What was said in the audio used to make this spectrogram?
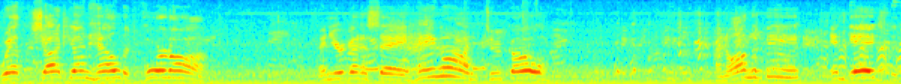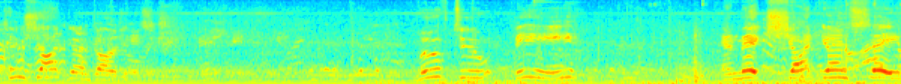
with shotgun held at port on. And you're going to say, hang on, Tuco. And on the beat, engage the two shotgun targets. Move to B and make shotgun safe.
